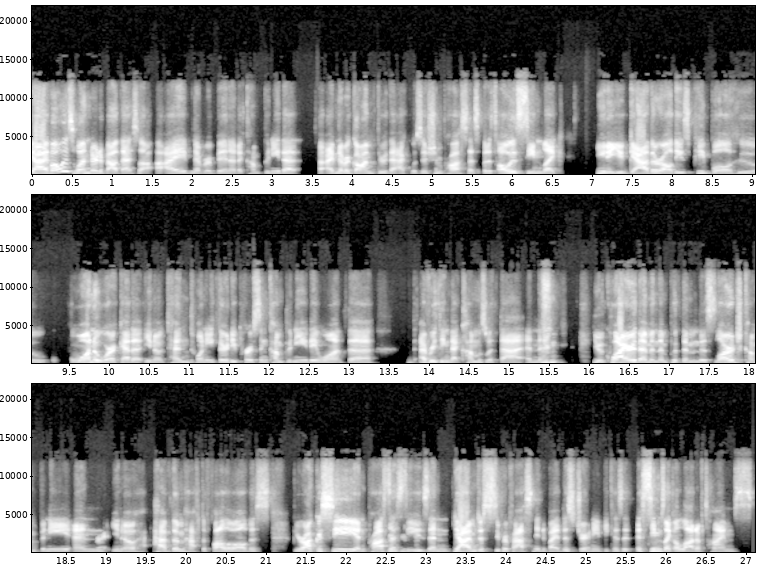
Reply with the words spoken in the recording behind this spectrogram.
Yeah i've always wondered about that. So i've never been at a company that i've never gone through the acquisition process but it's always seemed like you know you gather all these people who want to work at a you know 10 mm-hmm. 20 30 person company they want the everything that comes with that and then you acquire them and then put them in this large company and right. you know have them have to follow all this bureaucracy and processes and yeah i'm just super fascinated by this journey because it, it seems like a lot of times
